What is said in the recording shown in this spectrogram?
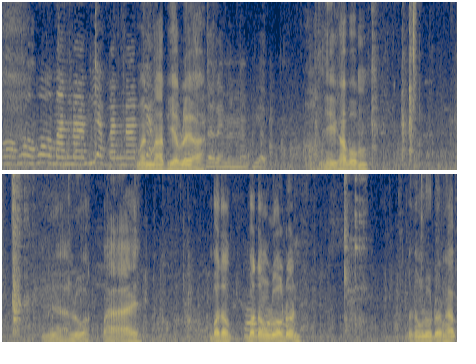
พ่อพ่อพ่อมันมาเพียบมันมามันเพียบมาเพียบเลยเหรอะอะไรมันมาเพียบ นี่ครับผม เนื้อลวกไปบ่ต้องบ่ต้องลวกด้นบ่ต้องลวกด้นครับ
